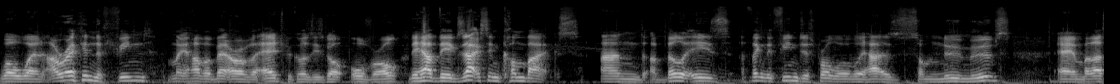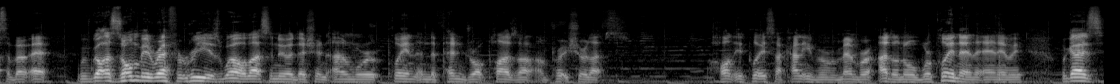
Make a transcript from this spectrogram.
will win. I reckon the Fiend might have a better of an edge because he's got overall. They have the exact same comebacks and abilities. I think the Fiend just probably has some new moves, um, but that's about it. We've got a zombie referee as well, that's a new addition, and we're playing in the Pin Drop Plaza. I'm pretty sure that's a haunted place, I can't even remember. I don't know, we're playing in it anyway. But guys,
